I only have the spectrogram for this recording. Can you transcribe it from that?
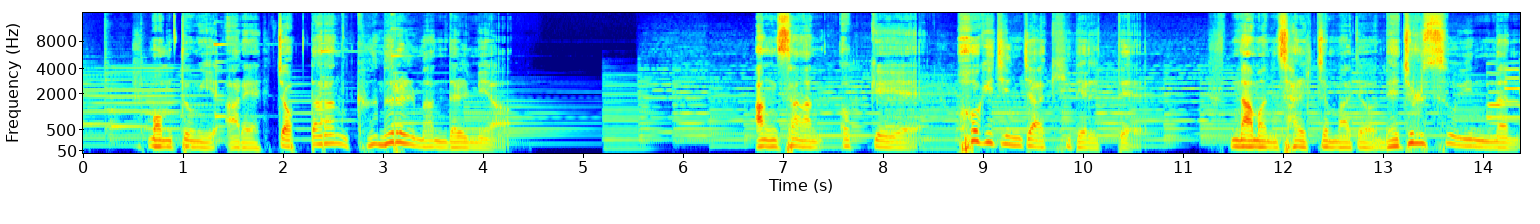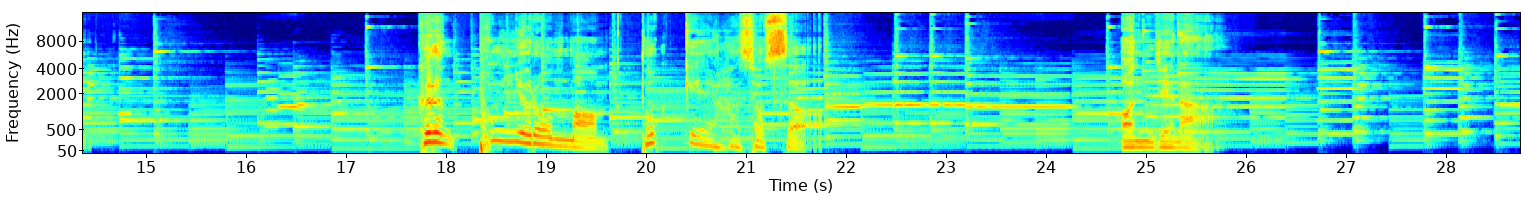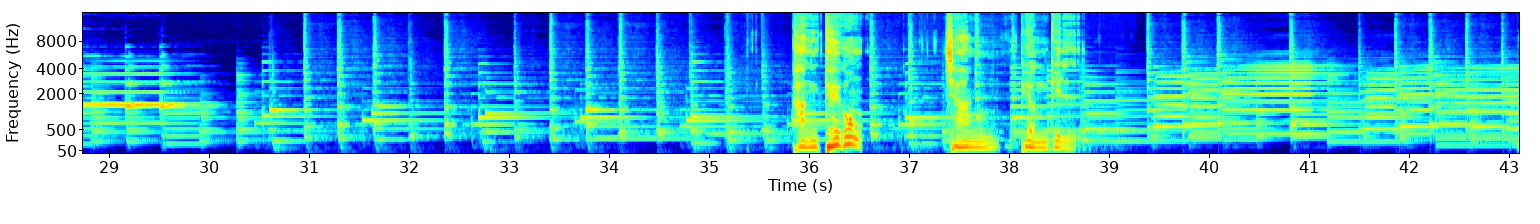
몸뚱이 아래 좁다란 그늘을 만들며 앙상한 어깨에 허기진 자 기댈 때 남은 살점마저 내줄 수 있는 그런 풍요로운 마음 돋게 하소서. 언제나 강태공 장병길.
